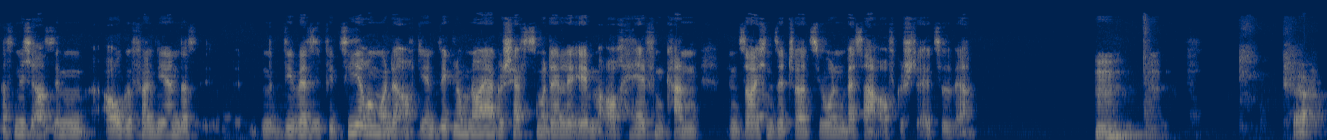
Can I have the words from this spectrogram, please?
das nicht aus dem Auge verlieren, dass eine Diversifizierung oder auch die Entwicklung neuer Geschäftsmodelle eben auch helfen kann, in solchen Situationen besser aufgestellt zu werden. Mhm. Ja.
